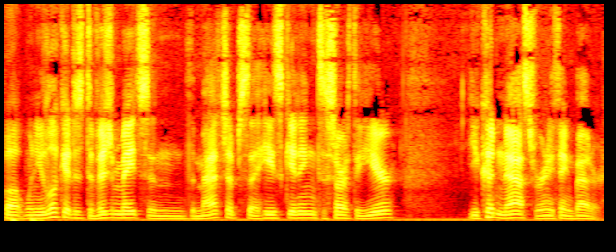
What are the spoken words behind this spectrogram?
But when you look at his division mates and the matchups that he's getting to start the year, you couldn't ask for anything better.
